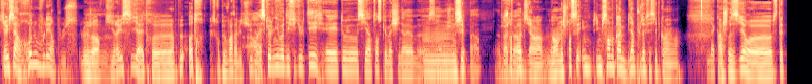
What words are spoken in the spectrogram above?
qui réussit à renouveler en plus le genre, Mhm. qui réussit à être euh, un peu autre que ce qu'on peut voir d'habitude. Est-ce que le niveau de difficulté est aussi intense que Machinarium Euh, Hmm, Je ne sais pas. Je Bah, ne toi, pas dire là. Non, mais je pense que c'est- il, me- semble quand même bien plus accessible quand même. hein. D'accord. À choisir, euh, c'est peut-être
